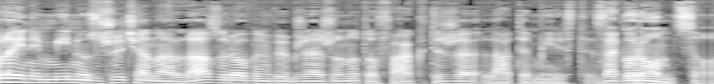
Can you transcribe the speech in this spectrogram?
Kolejny minus życia na lazurowym wybrzeżu no to fakt, że latem jest za gorąco.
